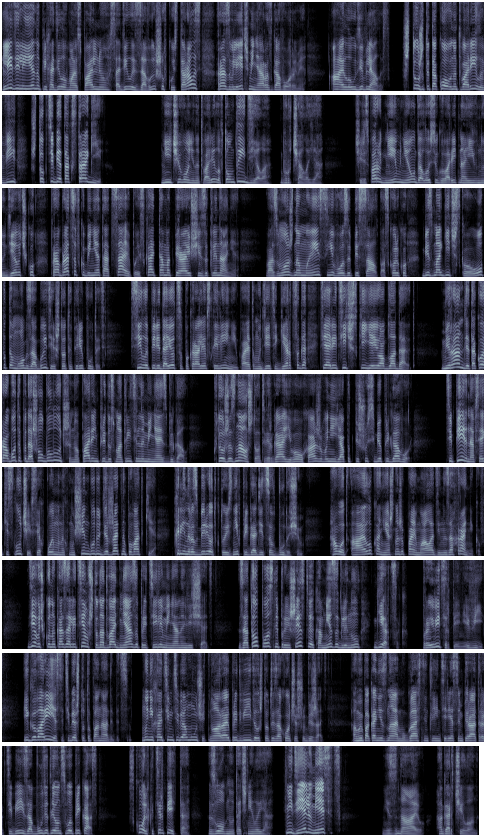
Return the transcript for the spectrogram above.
Леди Лиена приходила в мою спальню, садилась за вышивку и старалась развлечь меня разговорами. Айла удивлялась. Что же ты такого натворила, Ви, что к тебе так строги?» «Ничего не натворила, в том-то и дело», — бурчала я. Через пару дней мне удалось уговорить наивную девочку пробраться в кабинет отца и поискать там отпирающие заклинания. Возможно, Мейс его записал, поскольку без магического опыта мог забыть и что-то перепутать. Сила передается по королевской линии, поэтому дети герцога теоретически ею обладают. Миран для такой работы подошел бы лучше, но парень предусмотрительно меня избегал. Кто же знал, что, отвергая его ухаживание, я подпишу себе приговор? Теперь на всякий случай всех пойманных мужчин буду держать на поводке. Крин разберет, кто из них пригодится в будущем. А вот Айлу, конечно же, поймал один из охранников. Девочку наказали тем, что на два дня запретили меня навещать. Зато после происшествия ко мне заглянул герцог. «Прояви терпение, Ви», и говори, если тебе что-то понадобится. Мы не хотим тебя мучить, но Арай предвидел, что ты захочешь убежать. А мы пока не знаем, угаснет ли интерес императора к тебе и забудет ли он свой приказ. Сколько терпеть-то? Злобно уточнила я. Неделю, месяц? Не знаю, огорчил он.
